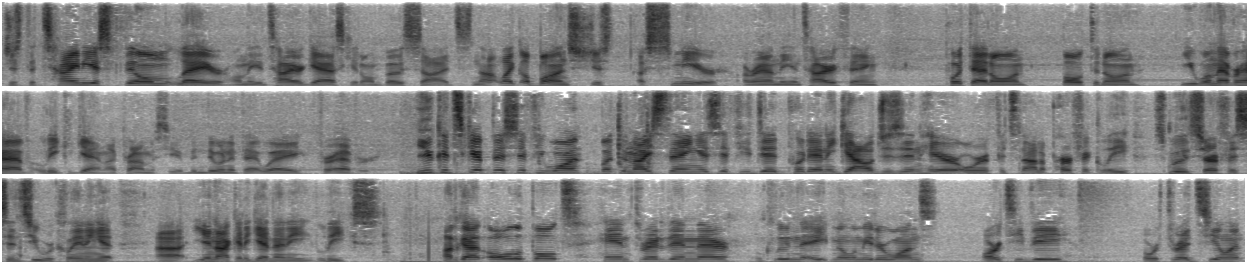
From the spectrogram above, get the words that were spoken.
just the tiniest film layer on the entire gasket on both sides. Not like a bunch, just a smear around the entire thing. Put that on, bolt it on, you will never have a leak again. I promise you. I've been doing it that way forever. You could skip this if you want, but the nice thing is if you did put any gouges in here or if it's not a perfectly smooth surface since you were cleaning it, uh, you're not gonna get any leaks. I've got all the bolts hand threaded in there, including the eight millimeter ones, RTV or thread sealant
